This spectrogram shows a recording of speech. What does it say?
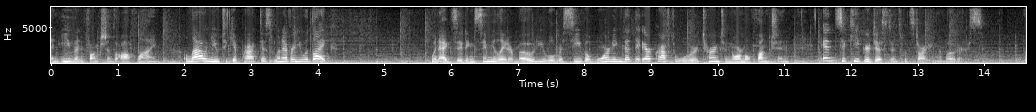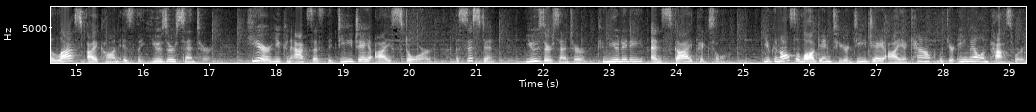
and even functions offline, allowing you to get practice whenever you would like. When exiting simulator mode, you will receive a warning that the aircraft will return to normal function and to keep your distance when starting the motors. The last icon is the User Center. Here you can access the DJI Store, Assistant, User Center, Community, and SkyPixel. You can also log into your DJI account with your email and password.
